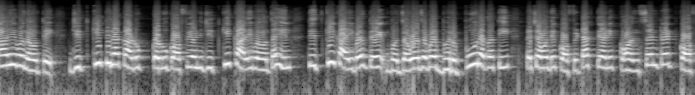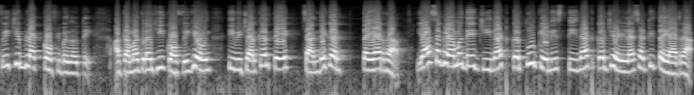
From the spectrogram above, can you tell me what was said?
काही बनवते. जितकी तिला काडू कडू कॉफी आणि जितकी काळी बनवता येईल तितकी काळी बनते. जवळजवळ भरपूर आता ती त्याच्यामध्ये कॉफी टाकते आणि कॉन्सन्ट्रेट कॉफीची ब्लॅक कॉफी बनवते. आता मात्र ही कॉफी घेऊन ती विचार करते चांदेकर तयार राहा. या सगळ्यामध्ये जी नाटकं तू केलीस ती नाटकं झेलण्यासाठी तयार राहा.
